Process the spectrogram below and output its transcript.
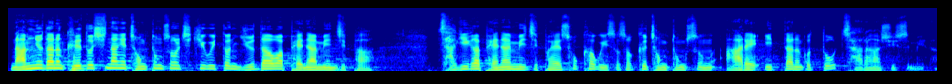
남유다는 그래도 신앙의 정통성을 지키고 있던 유다와 베냐민 지파 자기가 베냐민 지파에 속하고 있어서 그 정통성 아래 있다는 것도 자랑할 수 있습니다.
